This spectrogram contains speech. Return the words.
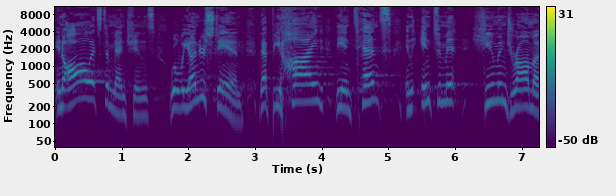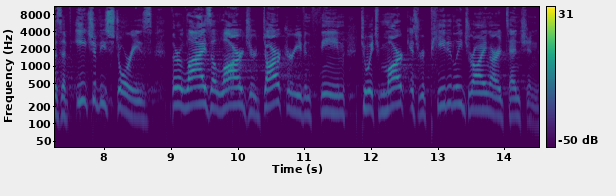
in all its dimensions will we understand that behind the intense and intimate human dramas of each of these stories, there lies a larger, darker even theme to which Mark is repeatedly drawing our attention.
